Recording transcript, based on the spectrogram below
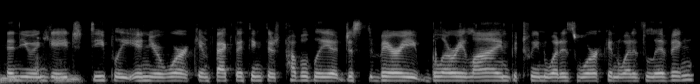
mm, and you engage deeply in your work. In fact, I think there's probably a, just a very blurry line between what is work and what is living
